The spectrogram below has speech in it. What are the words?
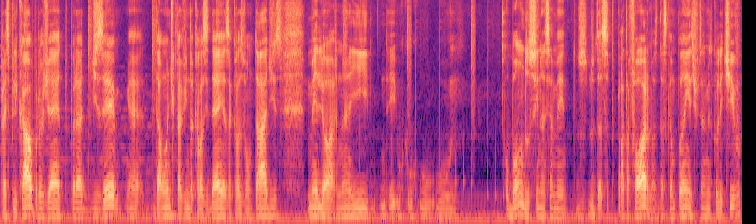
para explicar o projeto, para dizer é, da onde está vindo aquelas ideias, aquelas vontades, melhor, né? E, e o, o, o, o, bom dos financiamentos, das plataformas, das campanhas de financiamento coletivo,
